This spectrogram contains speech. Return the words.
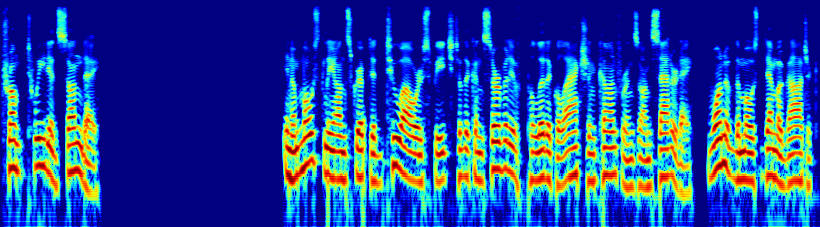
Trump tweeted Sunday. In a mostly unscripted two-hour speech to the Conservative Political Action Conference on Saturday, one of the most demagogic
